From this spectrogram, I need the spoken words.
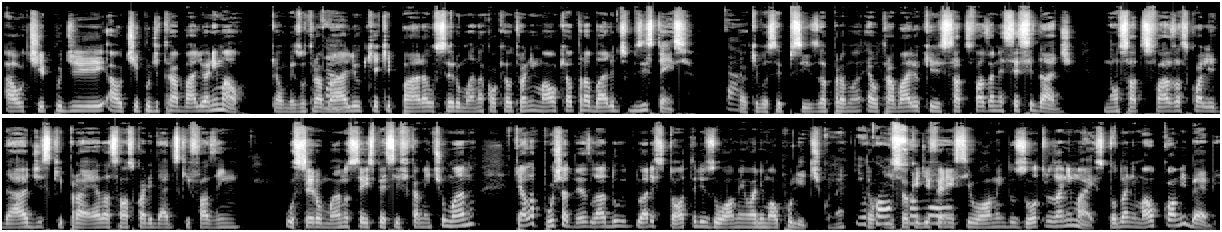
ao tipo de, ao tipo de trabalho animal, que é o mesmo trabalho tá. que equipara o ser humano a qualquer outro animal, que é o trabalho de subsistência. Tá. É o que você precisa para é o trabalho que satisfaz a necessidade, não satisfaz as qualidades que para ela são as qualidades que fazem o ser humano ser especificamente humano, que ela puxa desde lá do, do Aristóteles, o homem é o animal político, né? E então, consumo... isso é o que diferencia o homem dos outros animais. Todo animal come e bebe,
